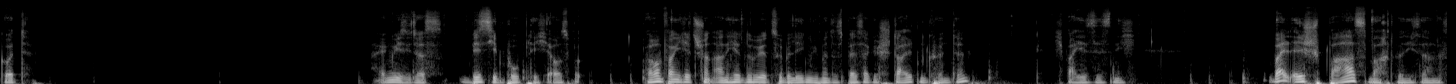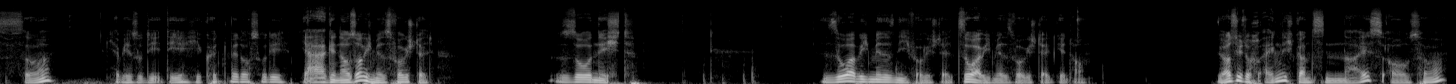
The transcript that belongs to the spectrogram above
Gut. Irgendwie sieht das ein bisschen popelig aus. Warum fange ich jetzt schon an, hier nur zu überlegen, wie man das besser gestalten könnte? Ich weiß es nicht. Weil es Spaß macht, würde ich sagen. So. Ich habe hier so die Idee, hier könnten wir doch so die... Ja, genau so habe ich mir das vorgestellt. So nicht. So habe ich mir das nicht vorgestellt. So habe ich mir das vorgestellt, genau. Ja, sieht doch eigentlich ganz nice aus, ha?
